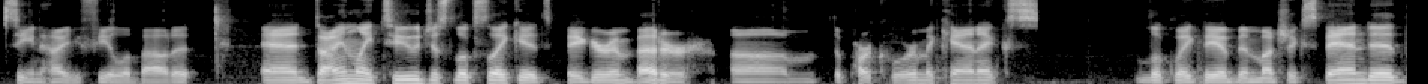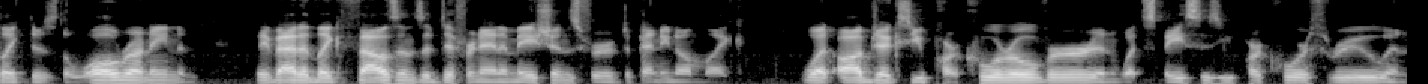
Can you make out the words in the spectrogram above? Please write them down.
seeing how you feel about it. And Dying Light 2 just looks like it's bigger and better. Um, the parkour mechanics look like they have been much expanded. Like, there's the wall running, and they've added like thousands of different animations for depending on like what objects you parkour over and what spaces you parkour through and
